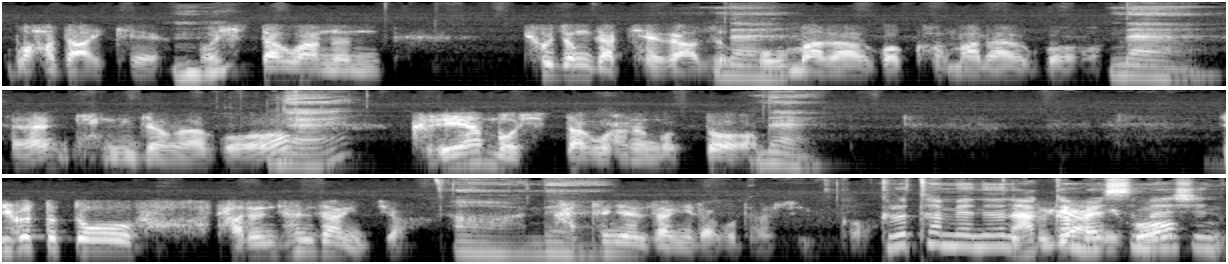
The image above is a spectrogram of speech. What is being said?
뭐 하다 이렇게 음흠. 멋있다고 하는 표정 자체가 아주 네. 오만하고 거만하고 네. 예? 냉정하고 네. 그래야 멋있다고 하는 것도 네. 이것도 또 다른 현상이죠. 아, 네. 같은 현상이라고도 할 수 있고. 그렇다면은 아까 말씀하신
